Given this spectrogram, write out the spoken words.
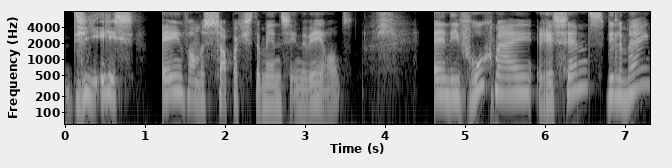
die is een van de sappigste mensen in de wereld. En die vroeg mij recent, Willemijn,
